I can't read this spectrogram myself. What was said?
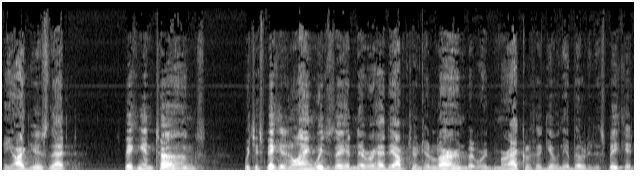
he argues that speaking in tongues which is speaking in a language they had never had the opportunity to learn, but were miraculously given the ability to speak it.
